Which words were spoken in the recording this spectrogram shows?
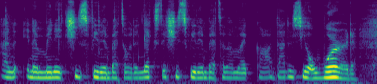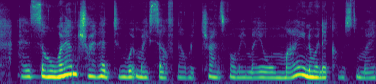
and in a minute, minute she's feeling better or the next day she's feeling better and i'm like god that is your word. And so what i'm trying to do with myself now with transforming my own mind when it comes to my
